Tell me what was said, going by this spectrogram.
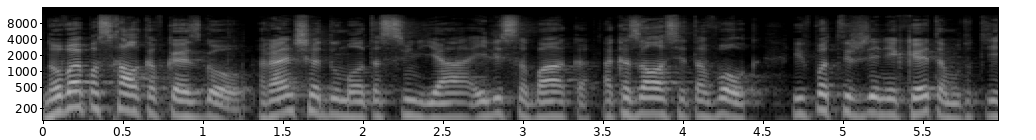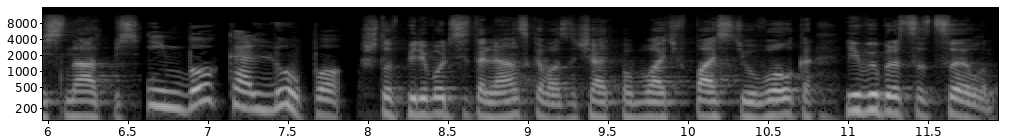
Новая пасхалка в CSGO. Раньше я думал это свинья или собака, оказалось это волк. И в подтверждение к этому тут есть надпись al lupo. что в переводе с итальянского означает побывать в пасти у волка и выбраться целым.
